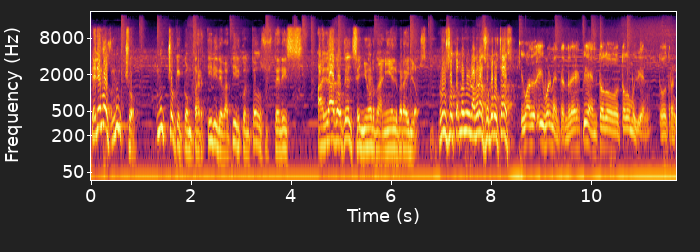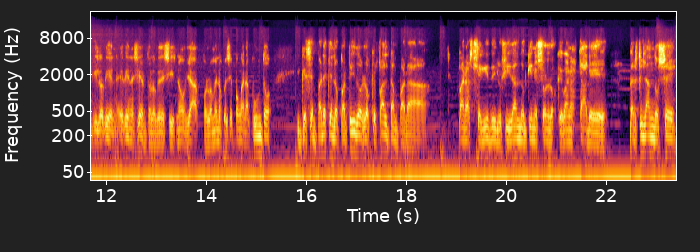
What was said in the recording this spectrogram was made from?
Tenemos mucho, mucho que compartir y debatir con todos ustedes al lado del señor Daniel Brailovsky. Ruso, te mando un abrazo, ¿cómo estás? Igual, igualmente, Andrés. Bien, todo, todo muy bien, todo tranquilo, bien. Es bien, es cierto lo que decís, ¿no? Ya, por lo menos que se pongan a punto y que se emparezquen los partidos, los que faltan para, para seguir dilucidando quiénes son los que van a estar eh, perfilándose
